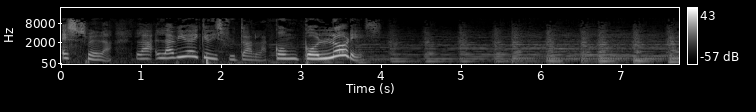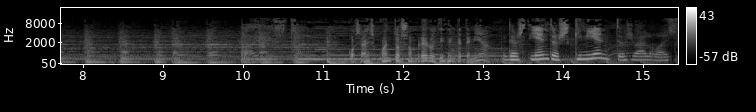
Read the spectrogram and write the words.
Eso es verdad. La, la vida hay que disfrutarla con colores. Guapo. ¿Sabes cuántos sombreros dicen que tenía? 200, 500 o algo así.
